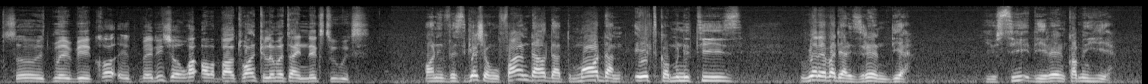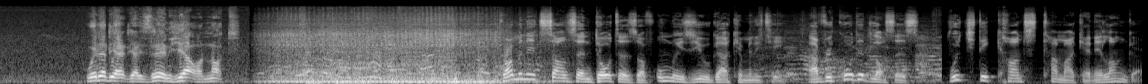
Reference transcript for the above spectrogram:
So it may be it may reach about one kilometer in the next two weeks. On investigation, we found out that more than eight communities, wherever there is rain there, you see the rain coming here, whether there, there is rain here or not. Prominent sons and daughters of Umueziuga community have recorded losses which they can't stomach any longer.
